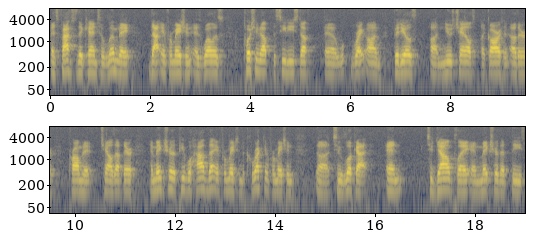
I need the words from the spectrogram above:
as fast as they can, to eliminate that information as well as pushing up the CD stuff uh, right on videos on news channels like ours and other prominent channels out there and make sure that people have that information, the correct information uh, to look at and to downplay and make sure that these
